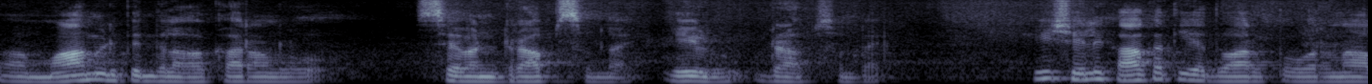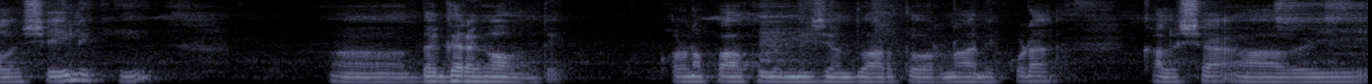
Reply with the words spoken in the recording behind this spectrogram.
మామిడి పిందెల ఆకారంలో సెవెన్ డ్రాప్స్ ఉన్నాయి. ఏడు డ్రాప్స్ ఉన్నాయి ఈ శైలి కాకతీయ ద్వారతోరణాల శైలికి దగ్గరగా ఉంది. కొరణపాకులు మ్యూజియం ద్వారతోరణానికి కూడా కలశ అవి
